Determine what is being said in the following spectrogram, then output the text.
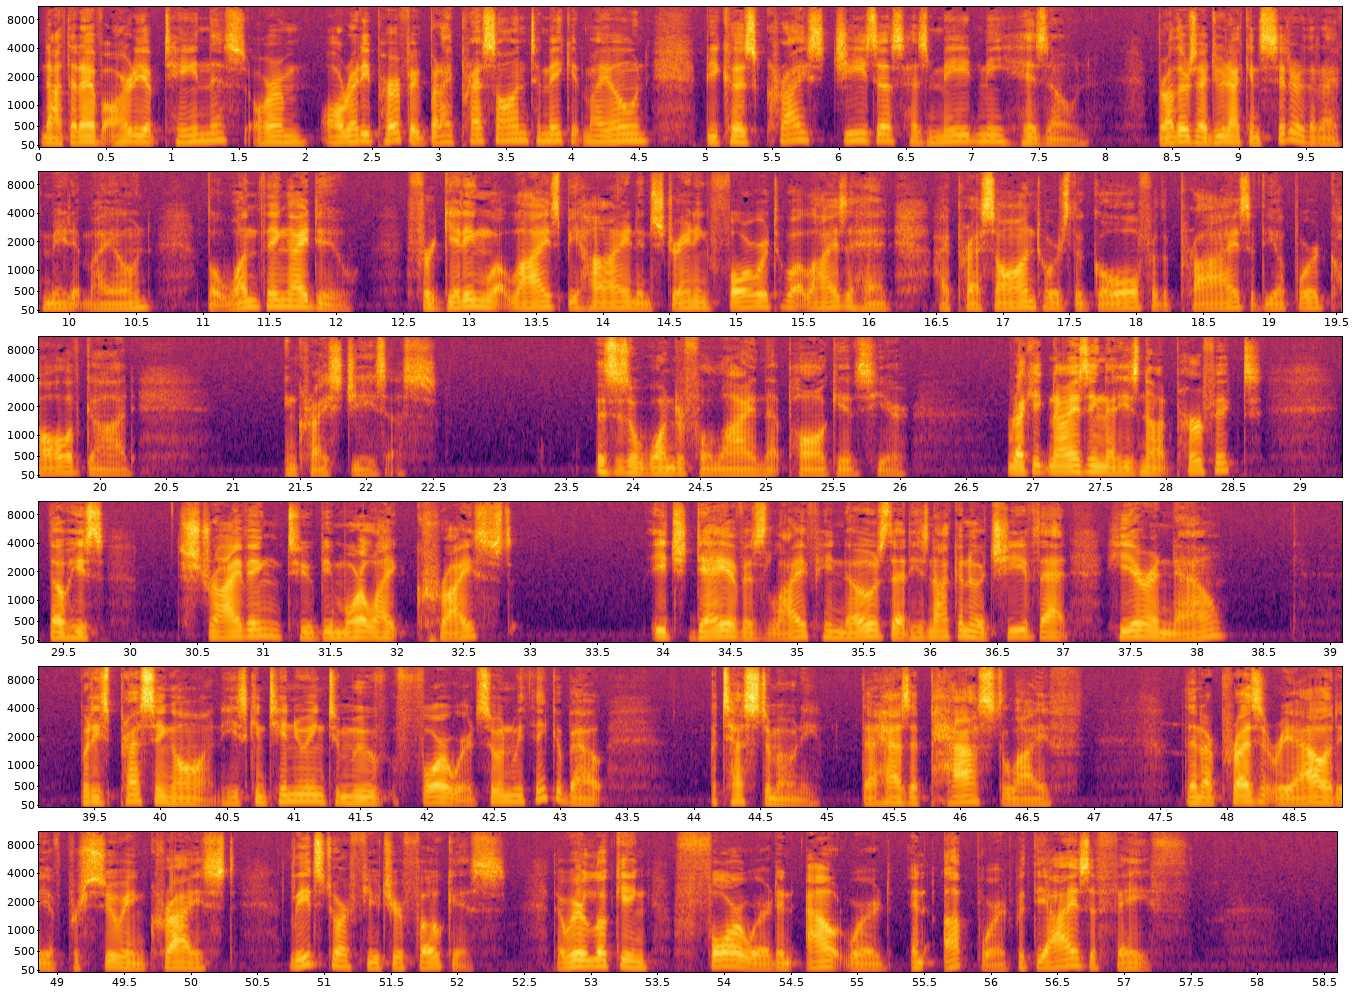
Not that I have already obtained this or am already perfect, but I press on to make it my own because Christ Jesus has made me his own. Brothers, I do not consider that I have made it my own, but one thing I do, forgetting what lies behind and straining forward to what lies ahead, I press on towards the goal for the prize of the upward call of God in Christ Jesus. This is a wonderful line that Paul gives here. Recognizing that he's not perfect, though he's striving to be more like Christ each day of his life, he knows that he's not going to achieve that here and now, but he's pressing on. He's continuing to move forward. So when we think about a testimony that has a past life, then our present reality of pursuing Christ leads to our future focus, that we're looking forward and outward and upward with the eyes of faith.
